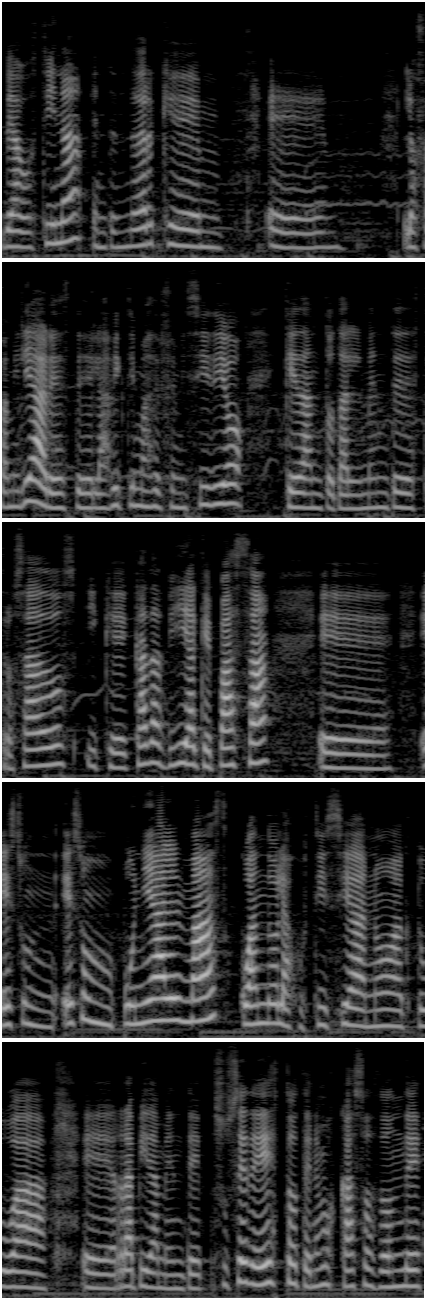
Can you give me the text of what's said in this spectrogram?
de Agostina, entender que eh, los familiares de las víctimas de femicidio quedan totalmente destrozados y que cada día que pasa eh, es, un, es un puñal más cuando la justicia no actúa eh, rápidamente. Sucede esto, tenemos casos donde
